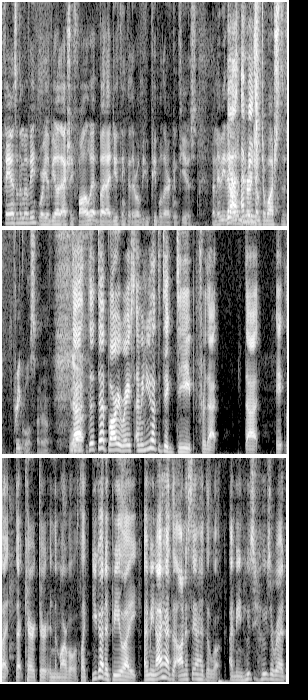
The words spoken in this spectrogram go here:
fans of the movie where you'll be able to actually follow it, but I do think that there will be people that are confused. But maybe that Yeah, will I encourage mean- them to watch the prequels. I don't know. yeah. that that that Bari race. I mean, you have to dig deep for that that eight like that character in the Marvels. Like you got to be like. I mean, I had to honestly, I had to look. I mean, who's who's a Red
